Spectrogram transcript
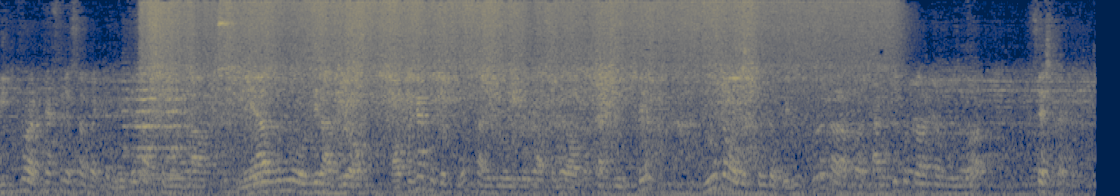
বিক্রয় ট্যাক্সের সাথে একটা নিতে পারছেন বা নেওয়ার জন্য অধীর আগে অপেক্ষা করতেছিলেন তাই যে আপনাদের অপেক্ষা দিচ্ছে দ্রুত অবস্থানটা সঙ্গে করে তারা শান্তিপূর্ণ একটা চেষ্টা করেন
